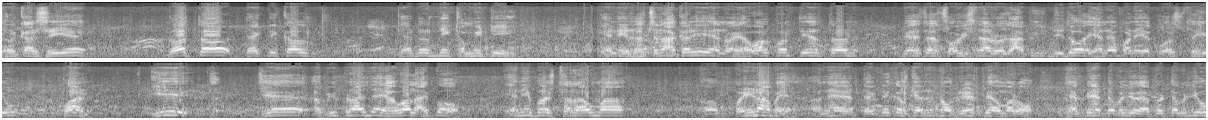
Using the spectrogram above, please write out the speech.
સરકારશ્રીએ ગત ટેકનિકલ કેડરની કમિટી એની રચના કરી, એનો અહેવાલ પણ તેર ત્રણ બે હજાર ચોવીસના રોજ આપી દીધો. એને પણ એક વર્ષ થયું. પણ એ જે અભિપ્રાયને અહેવાલ આપ્યો, એની બસ ઠરાવમાં પરિણામે અને ટેકનિકલ કેડરનો ગ્રેડ પે અમારો એમપીએડબલ્યુ એફએડબલ્યુ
